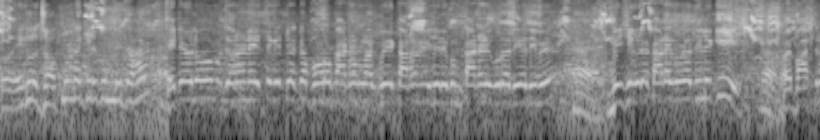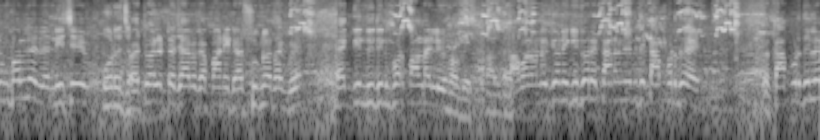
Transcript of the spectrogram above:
তো এগুলো যত্নটা কীরকম নিতে হয়? এটা হলো ধরেন এর থেকে একটু একটা বড় কাঠন লাগবে কাঠন এই যেরকম কাঠের গুঁড়া দিয়ে দিবে হ্যাঁ। বেশি করে কাঠের গুঁড়া দিলে কি ওই বাথরুম করলে নিচে পড়ে যাবে। টয়লেটটা যাবে পানিটা শুকনো থাকবে। একদিন দুই দিন পর পাল্টাইলেই হবে। আবার অনেকজনে কি করে কারণের ভিতরে কাপড় দেয় কাপড় দিলে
